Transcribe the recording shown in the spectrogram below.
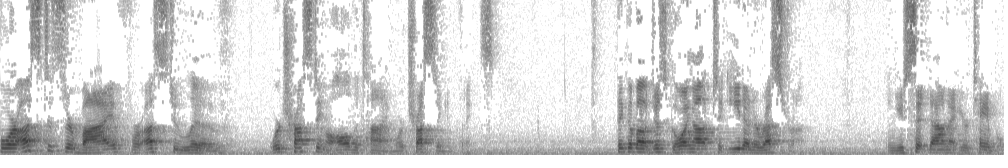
For us to survive, for us to live, we're trusting all the time. We're trusting in things. Think about just going out to eat at a restaurant and you sit down at your table.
